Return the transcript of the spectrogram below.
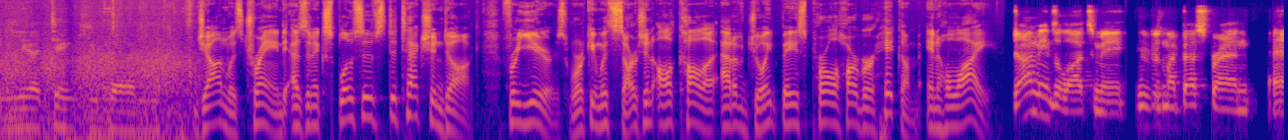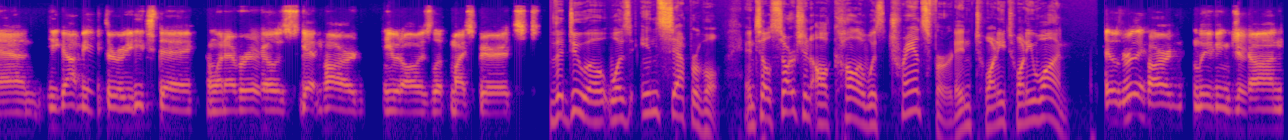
Oh, yeah, thank you, buddy. John was trained as an explosives detection dog for years, working with Sergeant Alcala out of Joint Base Pearl Harbor Hickam in Hawaii. John means a lot to me. He was my best friend, and he got me through each day. And whenever it was getting hard, he would always lift my spirits. The duo was inseparable until Sergeant Alcala was transferred in 2021. It was really hard leaving John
